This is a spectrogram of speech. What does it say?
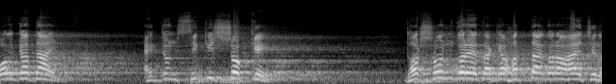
কলকাতায় একজন চিকিৎসককে ধর্ষণ করে তাকে হত্যা করা হয়েছিল।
